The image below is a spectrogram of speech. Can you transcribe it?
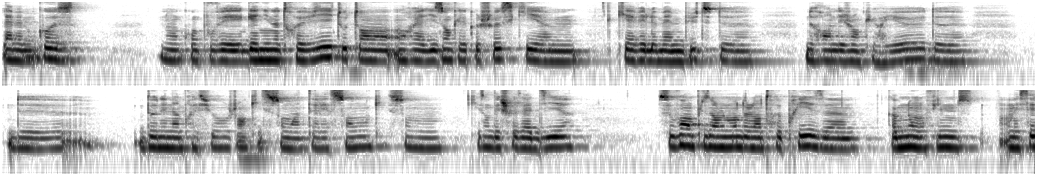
la même cause. Donc on pouvait gagner notre vie tout en, en réalisant quelque chose qui, euh, qui avait le même but de, de rendre les gens curieux, de, de donner l'impression aux gens qu'ils sont intéressants, qu'ils sont, qu'ils ont des choses à dire. Souvent en plus dans le monde de l'entreprise, euh, comme nous on filme, on essaie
